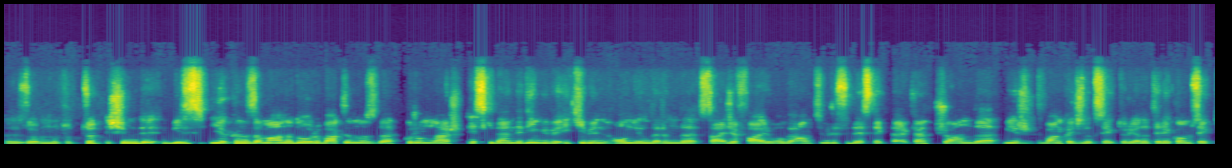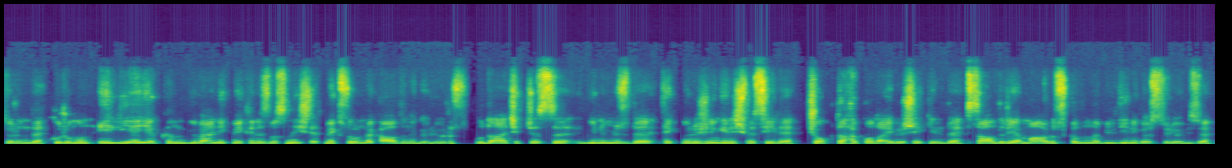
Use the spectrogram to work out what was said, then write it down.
e, zorunlu tuttu. Şimdi biz yakın zamana doğru baktığımızda kurum kurumlar eskiden dediğim gibi 2010 yıllarında sadece firewall ve antivirüsü desteklerken şu anda bir bankacılık sektörü ya da telekom sektöründe kurumun 50'ye yakın güvenlik mekanizmasını işletmek zorunda kaldığını görüyoruz. Bu da açıkçası günümüzde teknolojinin gelişmesiyle çok daha kolay bir şekilde saldırıya maruz kalınabildiğini gösteriyor bize.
